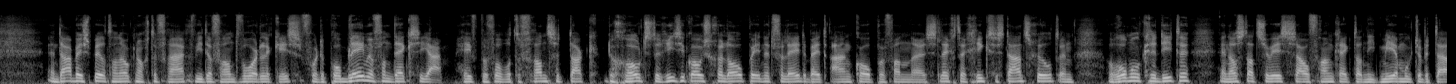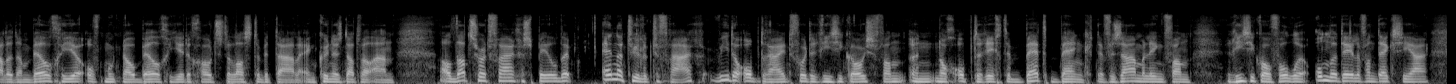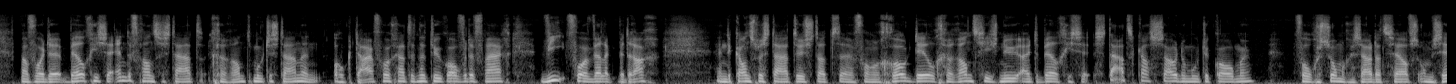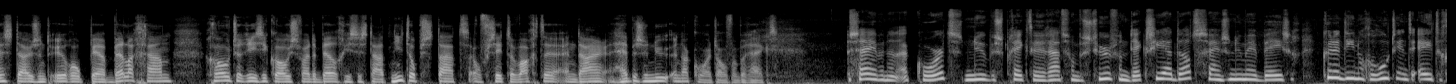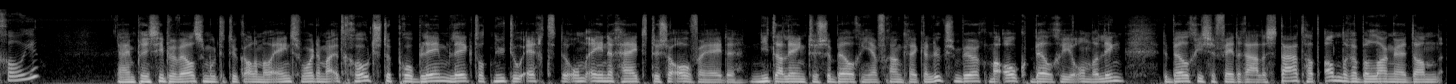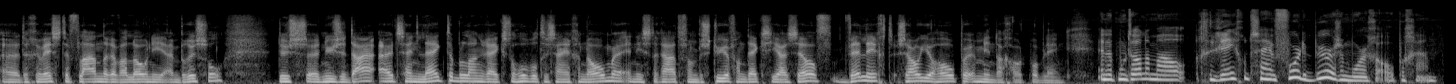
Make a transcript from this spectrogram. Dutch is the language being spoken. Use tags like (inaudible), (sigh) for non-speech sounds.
En daarbij speelt dan ook nog de vraag wie er verantwoordelijk is voor de problemen van Dexia. Heeft bijvoorbeeld de Franse tak de grootste risico's gelopen in het verleden... bij het aankopen van uh, slechte Griekse staatsschuld en rommelkredieten? En als dat zo is, zou Frankrijk dan niet meer moeten moeten betalen dan België? Of moet nou België de grootste lasten betalen? En kunnen ze dat wel aan? Al dat soort vragen speelden. En natuurlijk de vraag wie er opdraait voor de risico's van een nog op te richten bad bank. De verzameling van risicovolle onderdelen van Dexia... waarvoor de Belgische en de Franse staat garant moeten staan. En ook daarvoor gaat het natuurlijk over de vraag wie voor welk bedrag. En de kans bestaat dus dat uh, voor een groot deel garanties nu uit de Belgische staatskas zouden moeten komen. Volgens sommigen zou dat zelfs om 6000 euro per Belg gaan. Grote risico's waar de Belgische staat niet op staat of zit te wachten. En daar hebben ze nu een akkoord over bereikt. Zij hebben een akkoord. Nu bespreekt de Raad van Bestuur van Dexia dat. Zijn ze nu mee bezig? Kunnen die nog roet in het eten gooien? Ja, in principe wel. Ze moeten natuurlijk allemaal eens worden. Maar het grootste probleem leek tot nu toe echt de oneenigheid tussen overheden. Niet alleen tussen België en Frankrijk en Luxemburg, maar ook België onderling. De Belgische federale staat had andere belangen dan uh, de gewesten Vlaanderen, Wallonië en Brussel. Dus uh, nu ze daaruit zijn, lijkt de belangrijkste hobbel te zijn genomen... en is de Raad van Bestuur van Dexia zelf wellicht, zou je hopen, een minder groot probleem. En dat moet allemaal geregeld zijn voor de beurzen morgen opengaan.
